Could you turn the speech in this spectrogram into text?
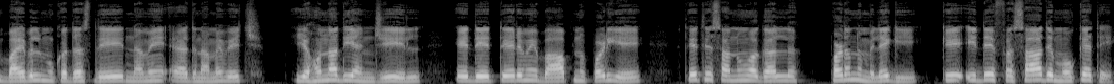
ਬਾਈਬਲ ਮੁਕੱਦਸ ਦੇ ਨਵੇਂ ਏਧਨਾਮੇ ਵਿੱਚ ਯਹੋਨਾ ਦੀ ਅੰਜੀਲ, ਇਹਦੇ 13ਵੇਂ ਬਾਪ ਨੂੰ ਪੜ੍ਹੀਏ, ਤੇ ਇਥੇ ਸਾਨੂੰ ਇਹ ਗੱਲ ਪੜਨ ਨੂੰ ਮਿਲੇਗੀ ਕਿ ਇਹਦੇ ਫਸਾਦ ਦੇ ਮੌਕੇ ਤੇ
